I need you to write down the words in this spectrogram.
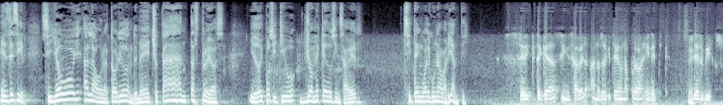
Es decir, si yo voy al laboratorio donde me he hecho tantas pruebas y doy positivo, yo me quedo sin saber si tengo alguna variante. Se, te quedas sin saber a no ser que tenga una prueba genética Sí. del virus.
